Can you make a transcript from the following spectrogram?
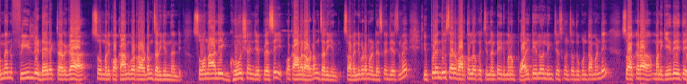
ఉమెన్ ఫీల్డ్ డైరెక్టర్గా సో మనకి ఒక ఆమె కూడా రావడం జరిగిందండి. సోనాలి ఘోష్ అని చెప్పేసి ఒక ఆమె రావడం జరిగింది. సో అవన్నీ కూడా మనం డిస్కస్ చేసినవి. ఇప్పుడు ఎందుకు సార్ వార్తల్లోకి వచ్చిందంటే ఇది మనం పాలిటీలో లింక్ చేసుకొని చదువుకుంటామండి సో అక్కడ మనకి ఏదైతే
